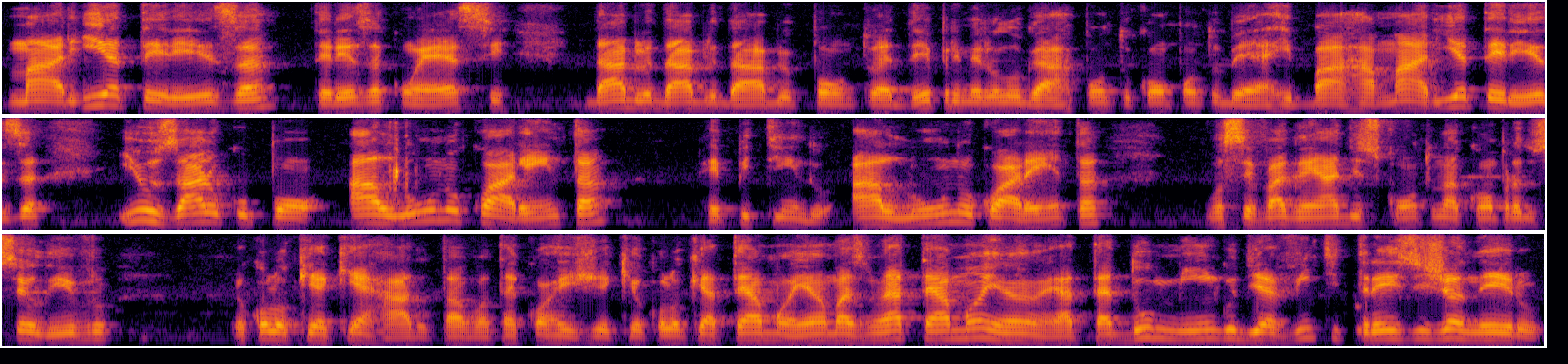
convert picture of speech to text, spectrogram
Maria Tereza, Tereza com S, www.edeprimeirolugar.com.br barra Maria Tereza e usar o cupom aluno40, repetindo, aluno40 você vai ganhar desconto na compra do seu livro. Eu coloquei aqui errado, tá? Vou até corrigir aqui. Eu coloquei até amanhã, mas não é até amanhã, é até domingo, dia 23 de janeiro.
